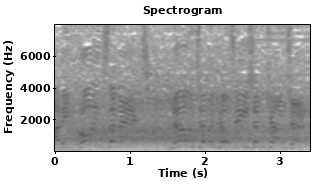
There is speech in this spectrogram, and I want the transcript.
And he finds the net. No difficulties encountered.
